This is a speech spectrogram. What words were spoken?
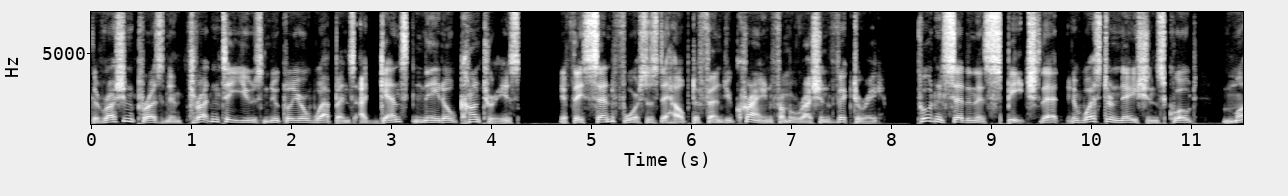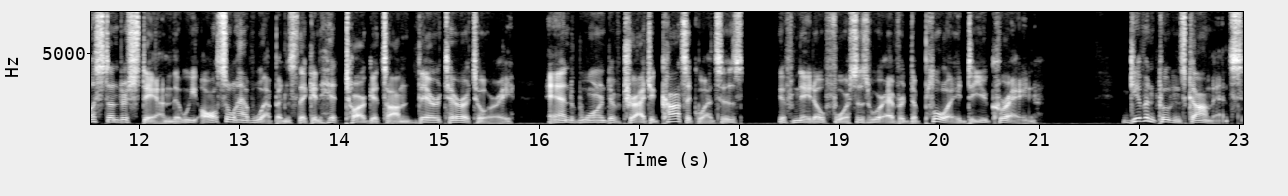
the Russian president threatened to use nuclear weapons against NATO countries if they send forces to help defend Ukraine from a Russian victory. Putin said in his speech that Western nations, quote, must understand that we also have weapons that can hit targets on their territory, and warned of tragic consequences if NATO forces were ever deployed to Ukraine. Given Putin's comments,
